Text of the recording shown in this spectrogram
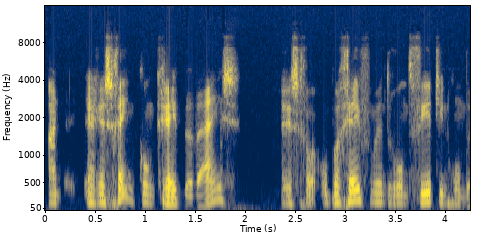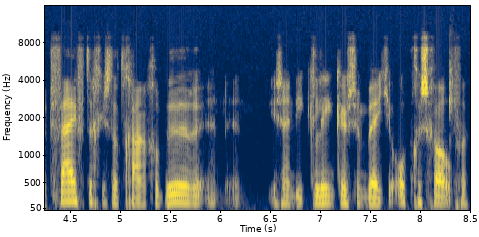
Maar er is geen concreet bewijs. Er is op een gegeven moment rond 1450 is dat gaan gebeuren en, en zijn die klinkers een beetje opgeschoven.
